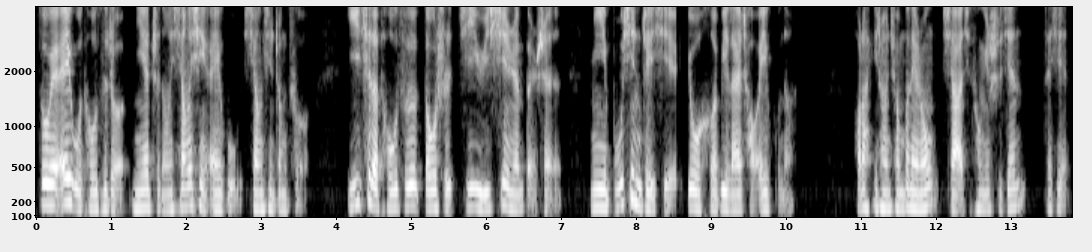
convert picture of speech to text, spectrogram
作为 A 股投资者，你也只能相信 A 股，相信政策。一切的投资都是基于信任本身。你不信这些，又何必来炒 A 股呢？好了，以上全部内容，下期同一时间再见。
